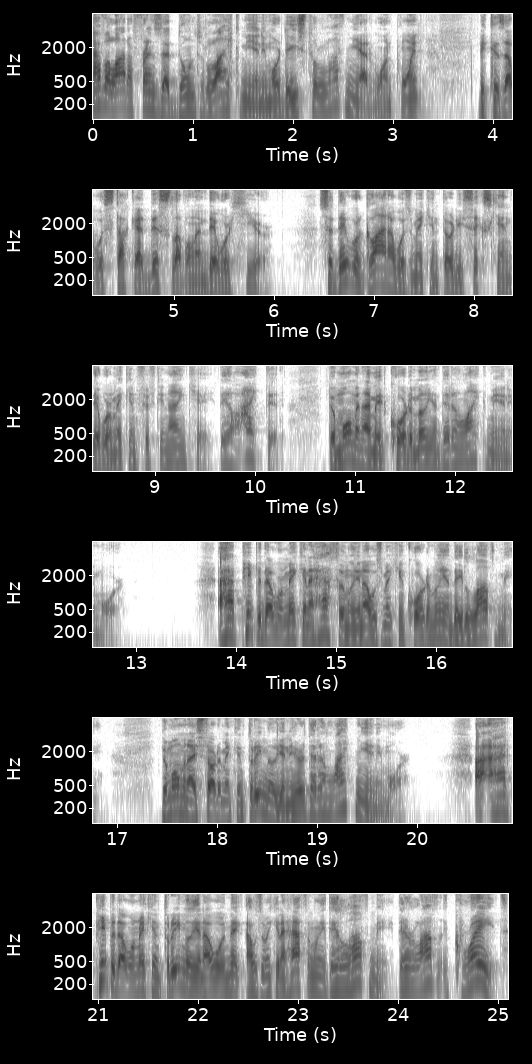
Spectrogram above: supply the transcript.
I have a lot of friends that don't like me anymore. They used to love me at one point because I was stuck at this level and they were here. So they were glad I was making 36K and they were making 59K. They liked it. The moment I made quarter million, they didn't like me anymore. I had people that were making a half a million, I was making quarter million, they loved me. The moment I started making three million a year, they didn't like me anymore. I, had people that were making three million, I, would make, I was making a half a million, they loved me. They loved me, great.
